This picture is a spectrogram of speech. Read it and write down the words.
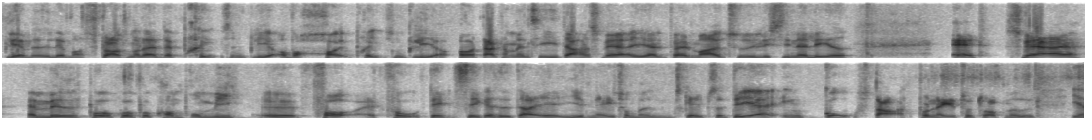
bliver medlemmer. Spørgsmålet er, hvad prisen bliver, og hvor høj prisen bliver. Og der kan man sige, der har Sverige i hvert fald meget tydeligt signaleret, at Sverige er med på at gå på kompromis øh, for at få den sikkerhed, der er i et NATO-medlemskab. Så det er en god start på NATO-topmødet. Ja,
